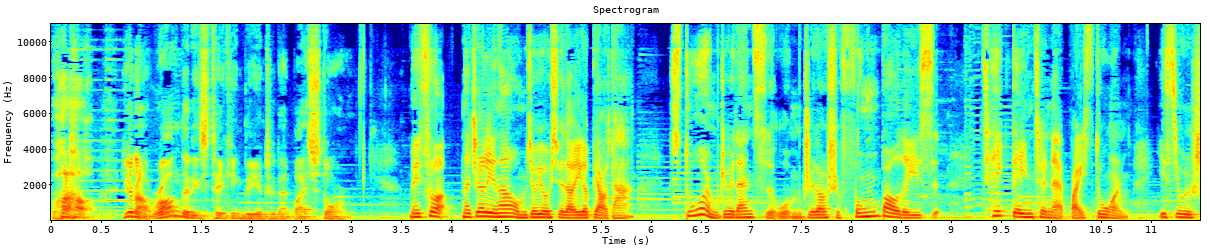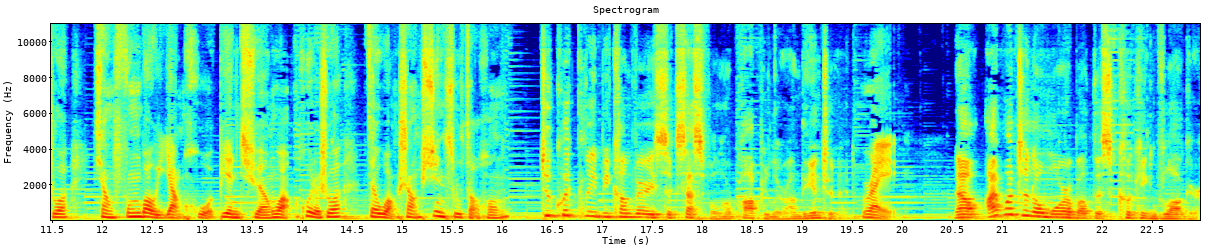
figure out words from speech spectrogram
Wow, you're not wrong that he's taking the internet by storm. 没错，那这里呢，我们就又学到一个表达，storm 这个单词，我们知道是风暴的意思。 Take the internet by storm，意思就是说像风暴一样火遍全网，或者说在网上迅速走红。 To quickly become very successful or popular on the internet. Right。 Now, I want to know more about this cooking vlogger.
